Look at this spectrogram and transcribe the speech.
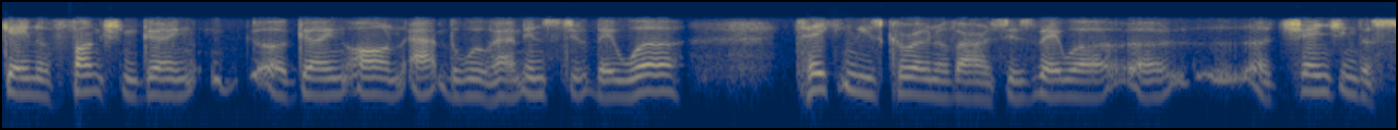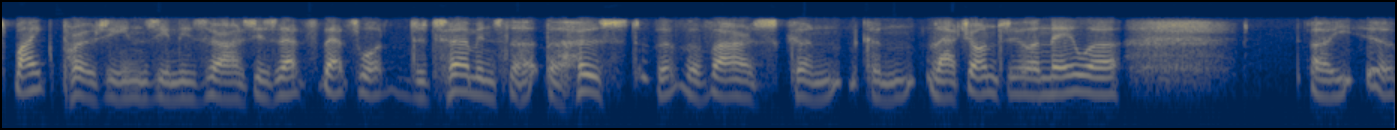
gain of function going uh, going on at the Wuhan Institute. They were taking these coronaviruses, they were uh, changing the spike proteins in these viruses. That's that's what determines the, the host that the virus can can latch onto, and they were. Uh, uh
